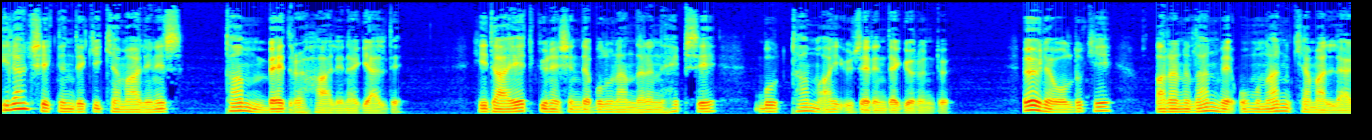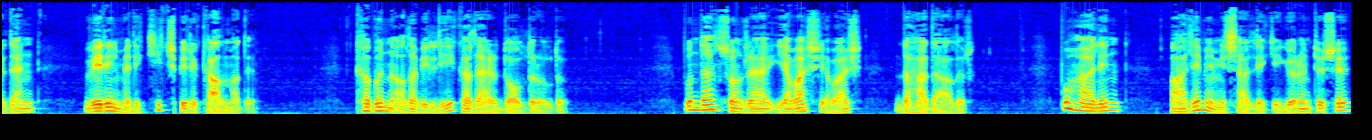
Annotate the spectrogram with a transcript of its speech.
Hilal şeklindeki kemaliniz tam Bedr haline geldi. Hidayet güneşinde bulunanların hepsi bu tam ay üzerinde göründü. Öyle oldu ki aranılan ve umunan kemallerden verilmedik hiçbiri kalmadı. Kabın alabildiği kadar dolduruldu. Bundan sonra yavaş yavaş daha dağılır. Bu halin alemi misaldeki görüntüsü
